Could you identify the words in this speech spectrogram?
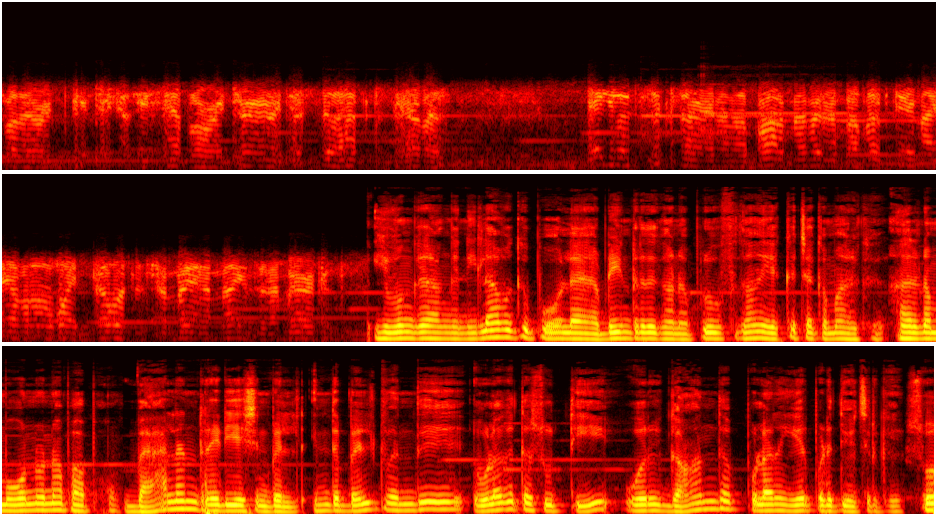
for the continuous sample return. I just still happen to have a negative six iron on the bottom of it. And my left hand, I have a little white pellet that's remaining of millions of Americans. இவங்க அங்கே நிலாவுக்கு போகல அப்படின்றதுக்கான ப்ரூஃப் தான் எக்கச்சக்கமாக இருக்குது அதில் நம்ம ஒன்று ஒன்றா பார்ப்போம். வேலன் ரேடியேஷன் பெல்ட் இந்த பெல்ட் வந்து உலகத்தை சுற்றி ஒரு காந்த புலனை ஏற்படுத்தி வச்சிருக்கு. ஸோ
